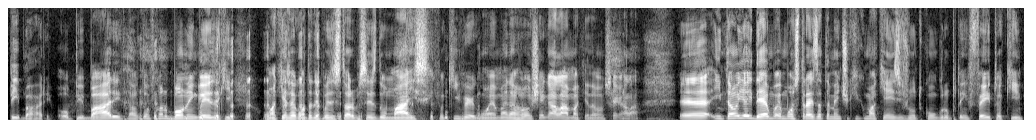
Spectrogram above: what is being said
Pibari. Ou Pibari. Estou ficando bom no inglês aqui. O Mackenzie vai contar depois a história para vocês do mais. Que vergonha, mas nós vamos chegar lá, Mackenzie, vamos chegar lá. É, então, e a ideia é mostrar exatamente o que o Mackenzie, junto com o grupo, tem feito aqui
